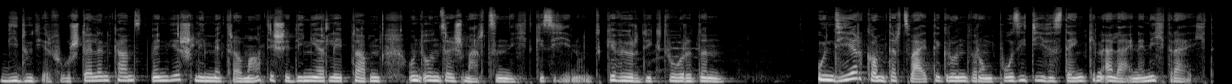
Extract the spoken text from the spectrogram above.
wie du dir vorstellen kannst, wenn wir schlimme traumatische Dinge erlebt haben und unsere Schmerzen nicht gesehen und gewürdigt wurden. Und hier kommt der zweite Grund, warum positives Denken alleine nicht reicht.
